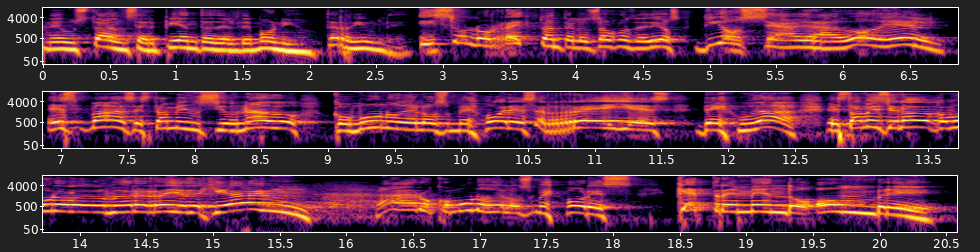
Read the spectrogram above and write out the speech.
Neustán, serpiente del demonio. Terrible. Hizo lo recto ante los ojos de Dios. Dios se agradó de él. Es más, está mencionado como uno de los mejores reyes de Judá. Está mencionado como uno de los mejores reyes de quién? Claro, como uno de los mejores. Qué tremendo hombre.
